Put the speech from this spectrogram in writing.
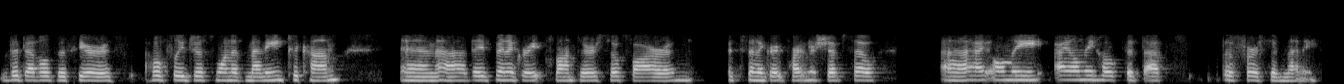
the Devils this year is hopefully just one of many to come. And uh, they've been a great sponsor so far, and it's been a great partnership. So, uh, I only I only hope that that's the first of many.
